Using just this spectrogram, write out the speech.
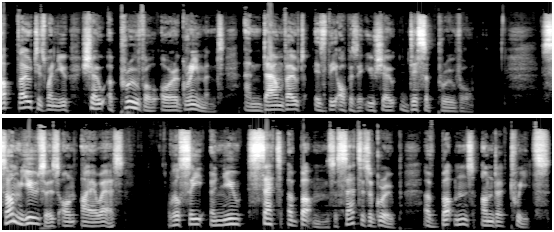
Upvote is when you show approval or agreement, and downvote is the opposite, you show disapproval. Some users on iOS will see a new set of buttons. A set is a group of buttons under tweets.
